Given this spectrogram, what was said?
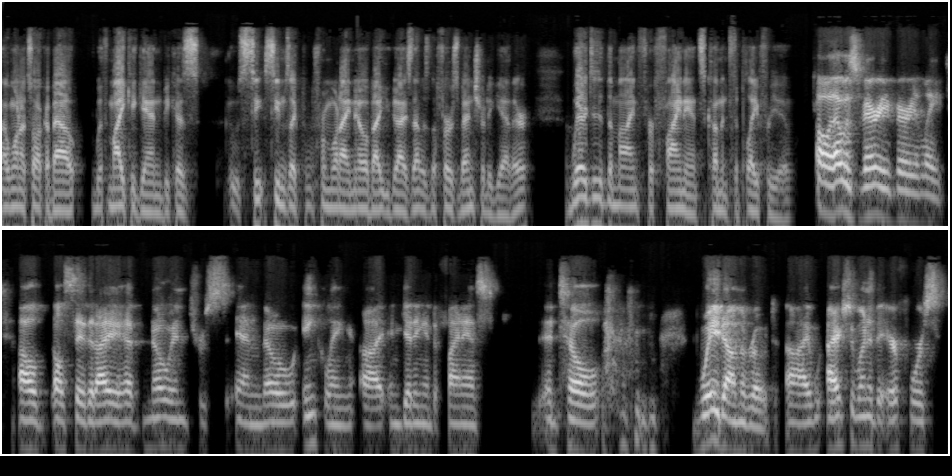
I want to talk about with Mike again because it was, seems like from what I know about you guys, that was the first venture together. Where did the mind for finance come into play for you? Oh, that was very, very late. I'll I'll say that I had no interest and no inkling uh, in getting into finance until way down the road. Uh, I, I actually went into the Air Force,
